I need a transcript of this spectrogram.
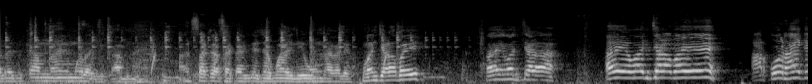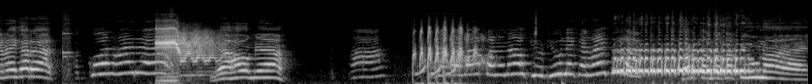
बी काम नाही मला बी काम नाही. सकाळ सकाळी त्याच्या बाईला येऊन लागले. वंचाळा बाई. काय वंचाळा? अय वंचाळा बाई. अरे कोण आहे का नाही घरात? कोण हाय रे? म्या हाव म्या. हा? तुझ्या बापानं नाव घेऊ ठेवले का नाही तुला? सरपंचाचा पिऊन आहे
